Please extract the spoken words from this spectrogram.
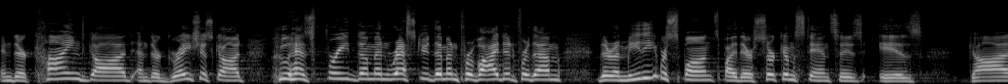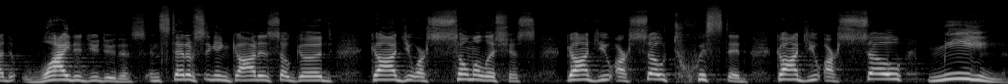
and their kind God and their gracious God who has freed them and rescued them and provided for them. Their immediate response by their circumstances is God, why did you do this? Instead of singing, God is so good, God, you are so malicious, God, you are so twisted, God, you are so mean.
